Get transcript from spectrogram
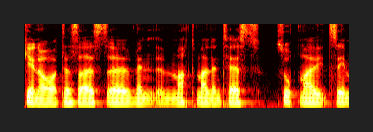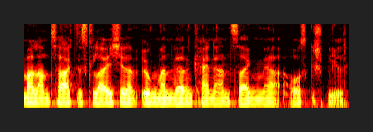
Genau, das heißt, äh, wenn, macht mal einen Test, sucht mal zehnmal am Tag das gleiche, dann irgendwann werden keine Anzeigen mehr ausgespielt.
